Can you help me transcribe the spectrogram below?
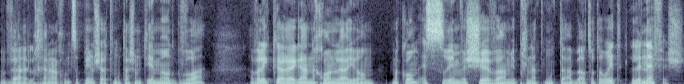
ולכן אנחנו מצפים שהתמותה שם תהיה מאוד גבוהה. אבל היא כרגע, נכון להיום, מקום 27 מבחינת תמותה בארצות הברית, לנפש.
